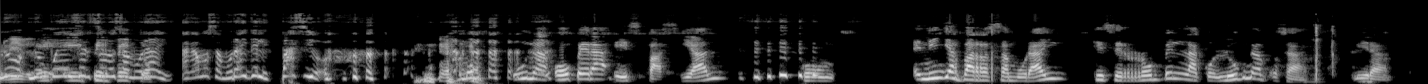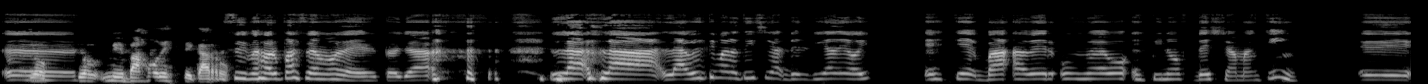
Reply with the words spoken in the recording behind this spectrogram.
no, no Eh, puede eh, ser solo perfecto. samurái, hagamos samurái del espacio. Hagamos una ópera espacial con ninjas barra samurai que se rompen la columna, o sea, mira, yo, Eh, yo me bajo de este carro. Sí, mejor pasemos de esto ya. la, la, la última noticia del día de hoy es que va a haber un nuevo spin-off de Shaman King. Eh,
